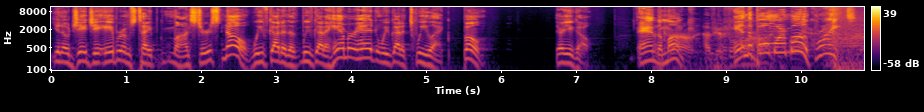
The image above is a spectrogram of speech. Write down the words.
you know, J.J. Abrams type monsters. No, we've got a we've got a hammerhead and we've got a Twi'lek. Boom, there you go. and the monk. And the B'omarr monk, right?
